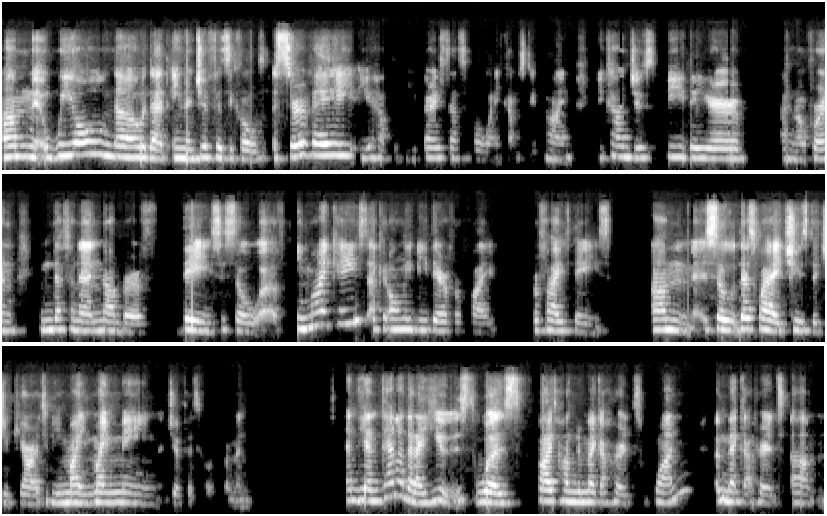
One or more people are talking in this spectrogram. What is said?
Um, we all know that in a geophysical survey, you have to be very sensible when it comes to time. You can't just be there, I don't know, for an indefinite number of days. So uh, in my case, I could only be there for five for five days. Um, so that's why I choose the GPR to be my, my main geophysical equipment. And the antenna that I used was 500 megahertz one, a megahertz um,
